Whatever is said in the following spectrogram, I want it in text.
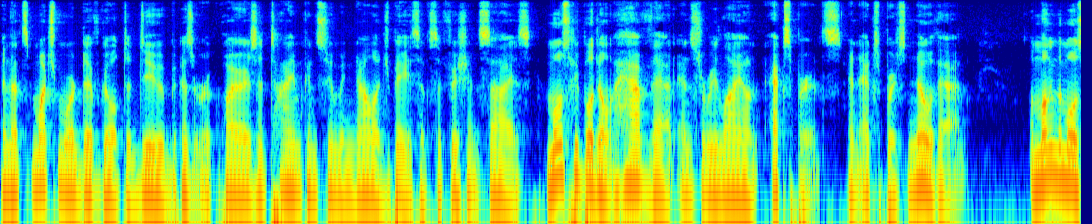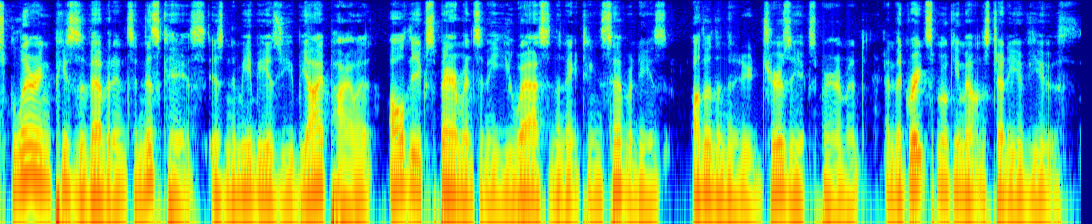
and that's much more difficult to do because it requires a time-consuming knowledge base of sufficient size. Most people don't have that and so rely on experts, and experts know that. Among the most glaring pieces of evidence in this case is Namibia's UBI pilot, all the experiments in the US in the 1970s, other than the New Jersey experiment, and the Great Smoky Mountain Study of Youth.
